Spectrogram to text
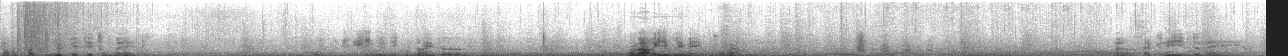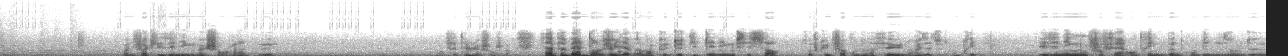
permettra de mieux péter ton maître. Quelque chose me dit qu'on arrive... euh, On arrive les mecs, on arrive. Alors, la griffe de verre. Une fois que les énigmes changent un peu. En fait, elles ne changent pas. C'est un peu bête dans le jeu, il y a vraiment que deux types d'énigmes, c'est ça. Sauf qu'une fois qu'on en a fait une, on les a toutes compris. Les énigmes il faut faire entrer une bonne combinaison de,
